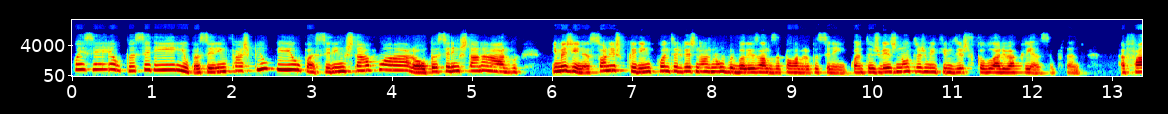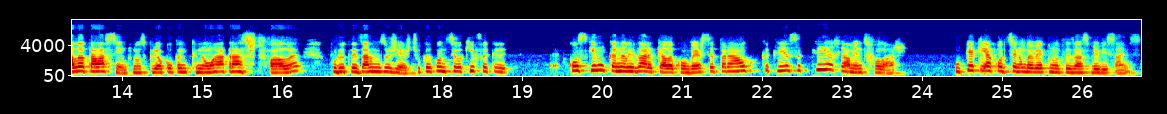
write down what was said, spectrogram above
pois é, o passarinho. O passarinho faz piu-piu, o passarinho está a voar, ou o passarinho está na árvore. Imagina, só neste bocadinho, quantas vezes nós não verbalizamos a palavra passarinho, quantas vezes não transmitimos este vocabulário à criança. Portanto, a fala está lá sempre, não se preocupem que não há atrasos de fala por utilizarmos os gestos. O que aconteceu aqui foi que conseguiram canalizar aquela conversa para algo que a criança queria realmente falar. O que é que ia acontecer num bebê que não utilizasse baby signs?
